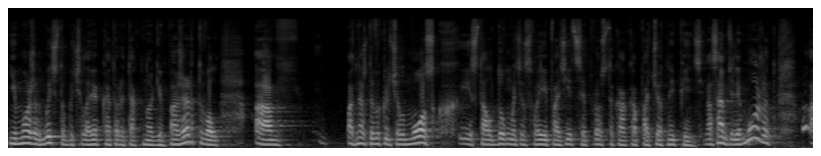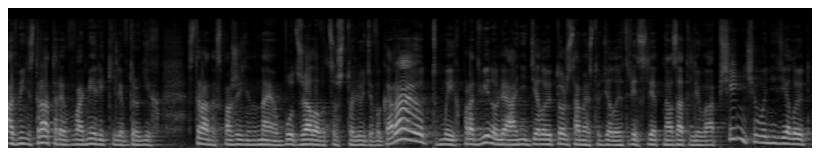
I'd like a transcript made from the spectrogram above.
Не может быть, чтобы человек, который так многим пожертвовал, а однажды выключил мозг и стал думать о своей позиции просто как о почетной пенсии. На самом деле может. Администраторы в Америке или в других странах с пожизненным наймом будут жаловаться, что люди выгорают, мы их продвинули, а они делают то же самое, что делали 30 лет назад или вообще ничего не делают.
